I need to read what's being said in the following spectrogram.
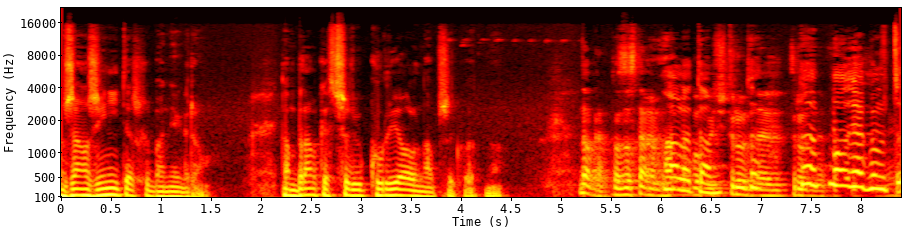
Jean Gini też chyba nie grał. Tam bramkę strzelił Kuriol na przykład. No. Dobra, to zostawiam, bo Ale to tam. być trudne. to, trudne. no, jakbym, to,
